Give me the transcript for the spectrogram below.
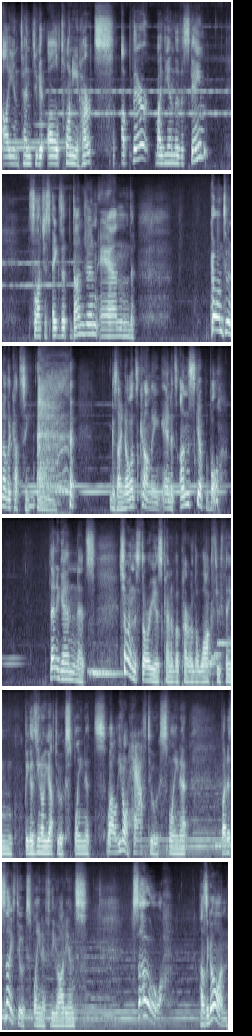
I intend to get all 20 hearts up there by the end of this game. So let's just exit the dungeon and go into another cutscene. Because I know it's coming, and it's unskippable. Then again, it's showing the story is kind of a part of the walkthrough thing, because, you know, you have to explain it. Well, you don't have to explain it, but it's nice to explain it for the audience. So, how's it going?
